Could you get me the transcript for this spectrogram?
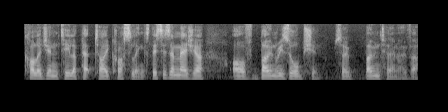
collagen telopeptide crosslinks. This is a measure of bone resorption, so bone turnover.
